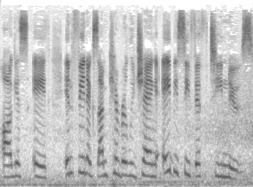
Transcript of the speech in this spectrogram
August 8th. In Phoenix, I'm Kimberly Chang, ABC 15 News.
